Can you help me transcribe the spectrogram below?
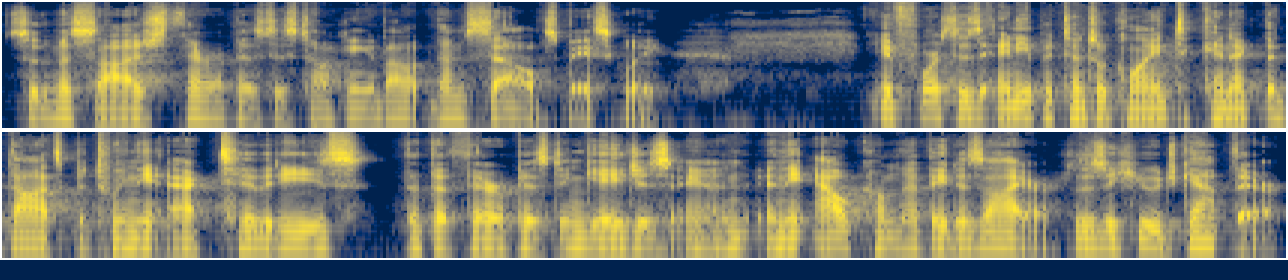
So the massage therapist is talking about themselves, basically. It forces any potential client to connect the dots between the activities that the therapist engages in and the outcome that they desire. So there's a huge gap there.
